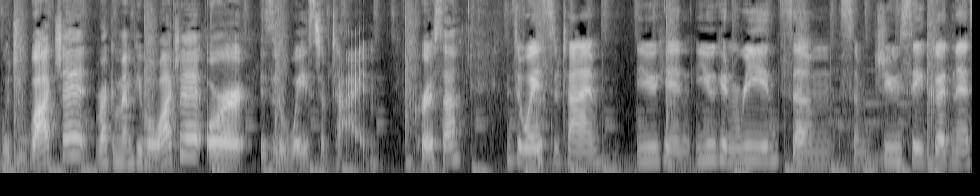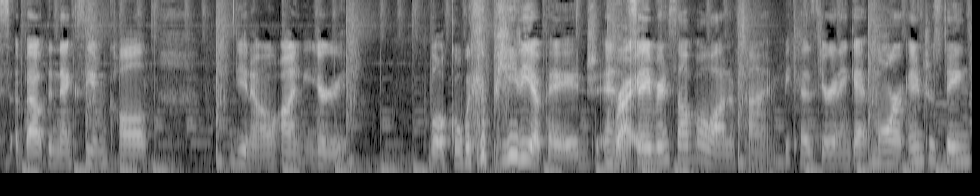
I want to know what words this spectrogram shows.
Would you watch it? Recommend people watch it, or is it a waste of time? Carissa? it's a waste of time you can you can read some some juicy goodness about the NXIVM cult you know on your local wikipedia page and Right. save yourself a lot of time because you're gonna get more interesting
